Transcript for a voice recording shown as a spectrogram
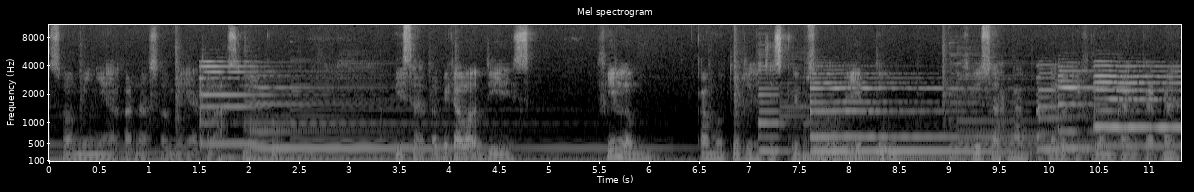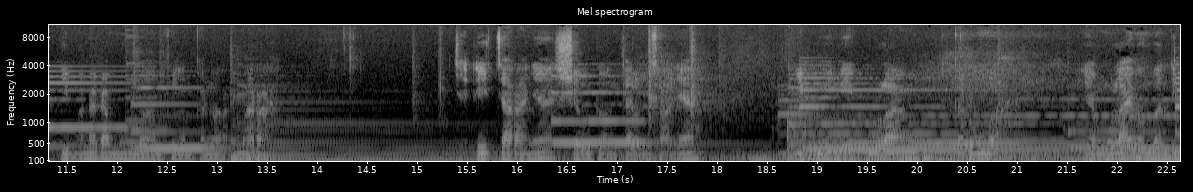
suaminya karena suaminya telah selingkuh. Bisa tapi kalau di film kamu tulis di skrip seperti itu susah nanti kalau difilmkan karena gimana kamu memfilmkan orang marah? Jadi caranya show don't tell. Misalnya ibu ini pulang ke rumah dia mulai membanting-banting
